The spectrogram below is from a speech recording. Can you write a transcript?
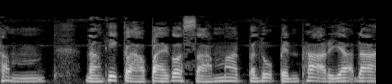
ธรรมดังที่กล่าวไปก็สามารถบรรลุเป็นพระอริยะได้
